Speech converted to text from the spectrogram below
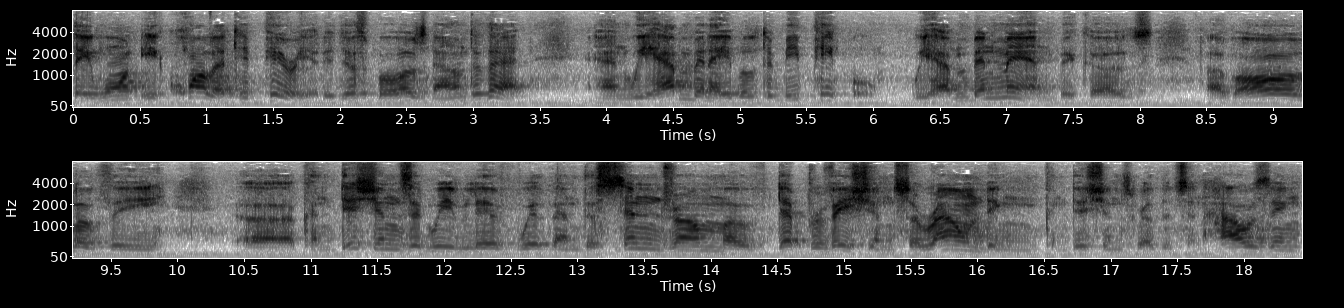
they want equality, period. It just boils down to that. And we haven't been able to be people. We haven't been men because of all of the uh, conditions that we've lived with and the syndrome of deprivation surrounding conditions, whether it's in housing,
